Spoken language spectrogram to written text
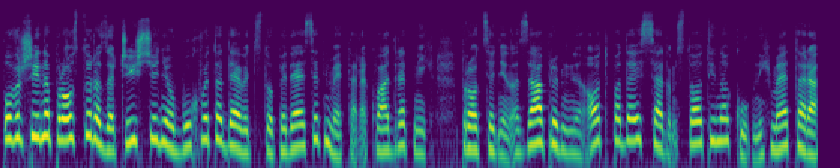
Površina prostora za čišćenje obuhvata 950 metara kvadratnih, procenjena zapremljena otpada je 700 kubnih metara,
